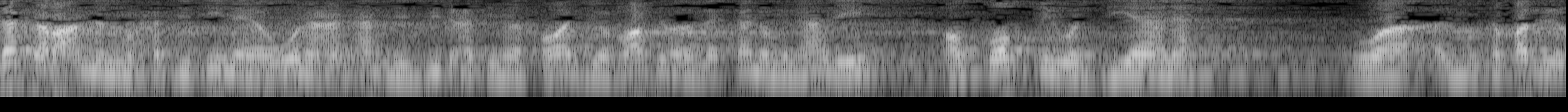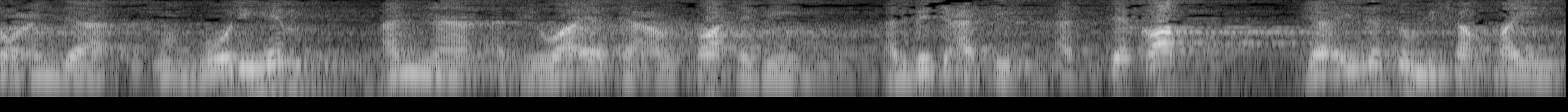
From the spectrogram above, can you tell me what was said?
ذكر أن المحدثين يروون عن أهل البدعة من الخوارج الرافضة إذا كانوا من أهل الضبط والديانة. والمتقرر عند جمهورهم أن الرواية عن صاحب البدعة الثقة جائزة بشرطين.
